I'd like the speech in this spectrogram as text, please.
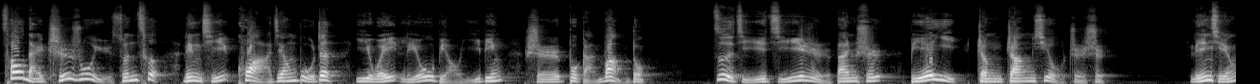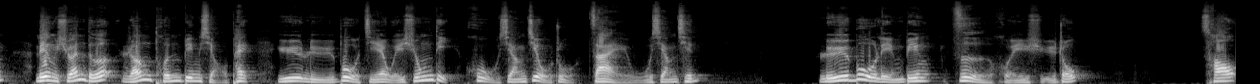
操乃持书与孙策，令其跨江布阵，以为刘表疑兵，使不敢妄动。自己即日班师，别意征张绣之事。临行。令玄德仍屯兵小沛，与吕布结为兄弟，互相救助，再无相亲。吕布领兵自回徐州。操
